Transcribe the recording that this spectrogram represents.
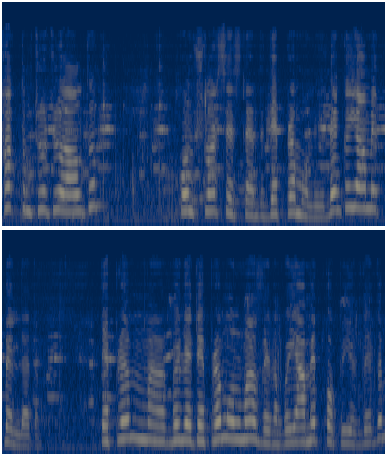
Kalktım çocuğu aldım. Komşular seslendi. Deprem oluyor. Ben kıyamet belledim. Deprem e, böyle deprem olmaz dedim. Kıyamet kopuyor dedim.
